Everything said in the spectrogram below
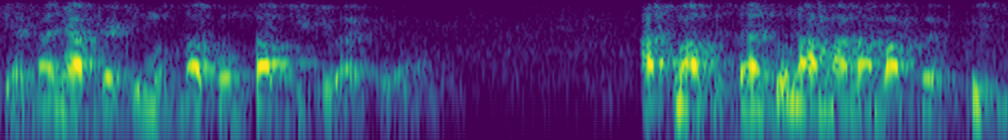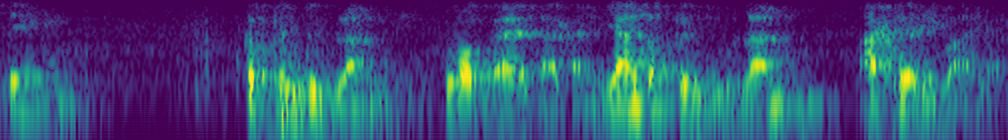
biasanya ada di mustaf-mustaf di doa-doa. Asma Husna itu nama-nama bagus yang kebetulan kalau bahasakan yang kebetulan ada riwayat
